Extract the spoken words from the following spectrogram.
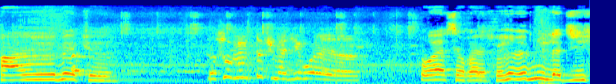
Ah, euh, mec. euh, De toute façon, même toi, tu m'as dit, ouais... euh, Ouais, c'est vrai. Même lui, il l'a dit.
